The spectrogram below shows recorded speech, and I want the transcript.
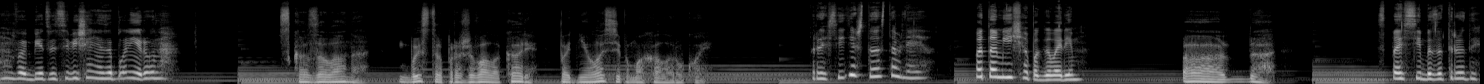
В обед ведь совещание запланировано. Сказала она, быстро проживала карри, поднялась и помахала рукой. Простите, что оставляю. Потом еще поговорим. А, да. Спасибо за труды.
